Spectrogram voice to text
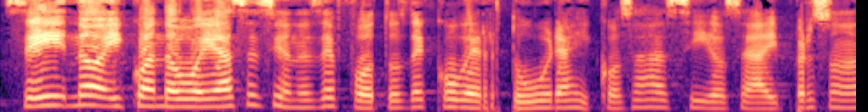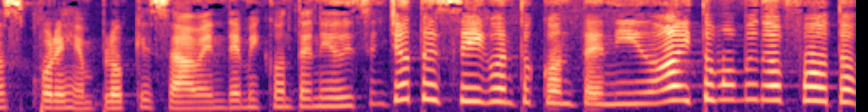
Sí, no, y cuando voy a sesiones de fotos de coberturas y cosas así, o sea, hay personas, por ejemplo, que saben de mi contenido y dicen, yo te sigo en tu contenido, ay, tómame una foto,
